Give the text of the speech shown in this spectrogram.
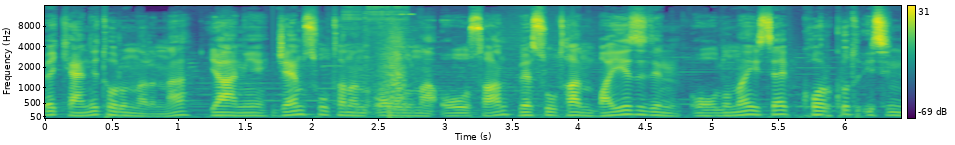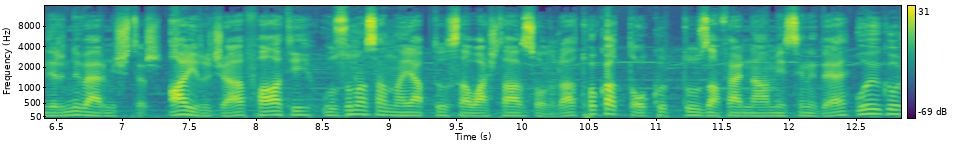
ve kendi torunlarına yani Cem Sultan'ın oğluna Oğuzhan ve Sultan Bayezid'in oğluna ise Korkut isimlerini vermiştir. Ayrıca Fatih Uzun Hasan'la yaptığı savaştan sonra Tokat'ta okuttuğu zafernamesini de Uygur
